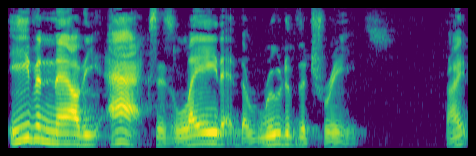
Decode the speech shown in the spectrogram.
Even now the axe is laid at the root of the trees, right?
